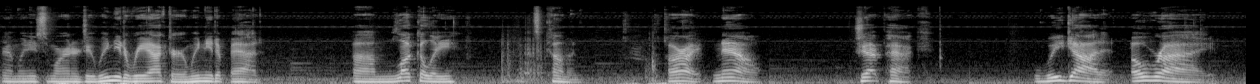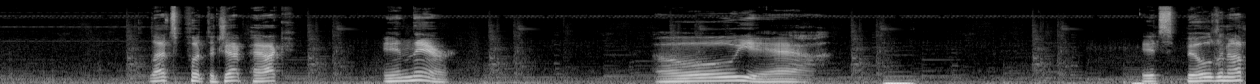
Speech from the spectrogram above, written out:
And we need some more energy. We need a reactor, and we need it bad. Um, luckily, it's coming. Alright, now, jetpack. We got it. Alright. Let's put the jetpack in there. Oh, yeah. It's building up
